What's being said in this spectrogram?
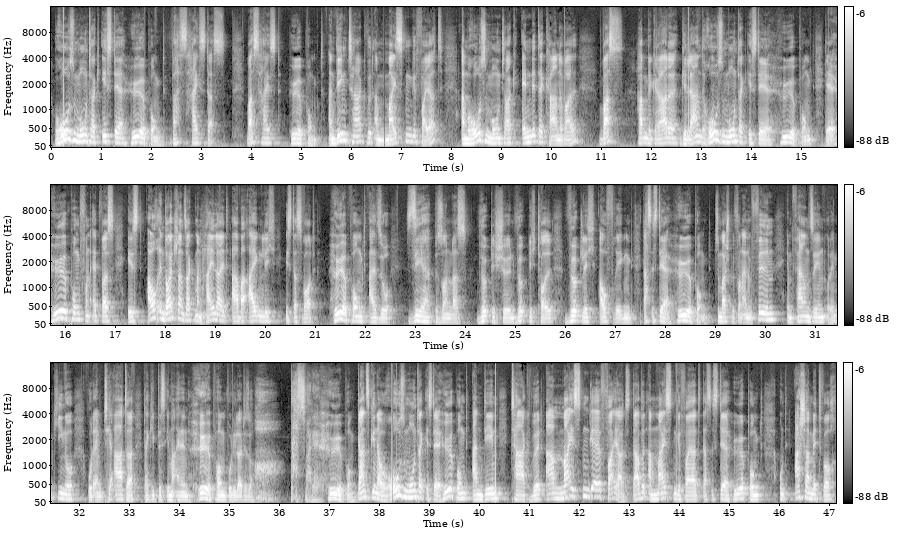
Rosenmontag ist der Höhepunkt. Was heißt das? Was heißt Höhepunkt? An dem Tag wird am meisten gefeiert. Am Rosenmontag endet der Karneval. Was haben wir gerade gelernt? Rosenmontag ist der Höhepunkt. Der Höhepunkt von etwas ist, auch in Deutschland sagt man Highlight, aber eigentlich ist das Wort Höhepunkt, also sehr besonders, wirklich schön, wirklich toll, wirklich aufregend. Das ist der Höhepunkt. Zum Beispiel von einem Film im Fernsehen oder im Kino oder im Theater. Da gibt es immer einen Höhepunkt, wo die Leute so, oh, Das war der Höhepunkt. Ganz genau, Rosenmontag ist der Höhepunkt. An dem Tag wird am meisten gefeiert. Da wird am meisten gefeiert. Das ist der Höhepunkt. Und Aschermittwoch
